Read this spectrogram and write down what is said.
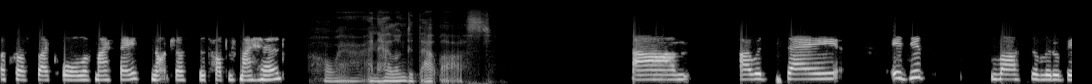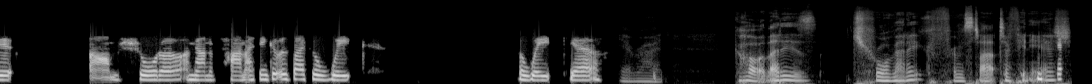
across like all of my face, not just the top of my head. Oh wow! And how long did that last? Um, I would say it did last a little bit um, shorter amount of time. I think it was like a week. A week, yeah. Yeah, right. God, that is traumatic from start to finish.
